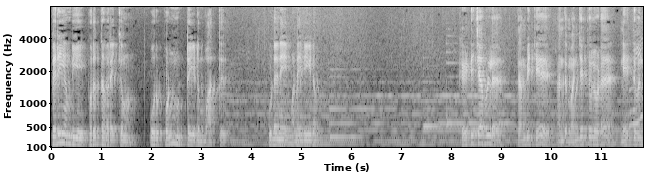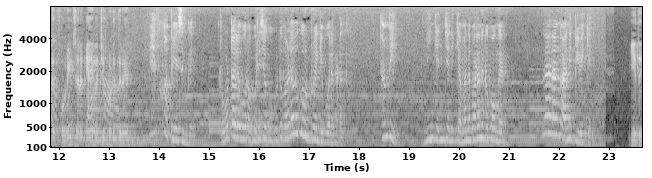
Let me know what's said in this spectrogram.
பெரியம்பியை பொறுத்த வரைக்கும் ஒரு பொன் முட்டையிடும் வாத்து. உடனே மனைவியிடம் கேட்டிச்சா புள்ள? தம்பிக்கு அந்த மஞ்சத்தூளோட நேத்து வந்த பொரின் சரக்குலையும் வச்சு கொடுத்துரு. மெதுவா பேசுங்க. ரோட்டால போற பொலிசை கூப்பிட்டு வளவுக்கு விட்டுருவாங்க போல கிடக்கு. தம்பி நீங்க எஞ்ச நிக்காம அந்த பரனுக்கு போங்க. நான் அங்க அனுப்பி வைக்கிறேன். இது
